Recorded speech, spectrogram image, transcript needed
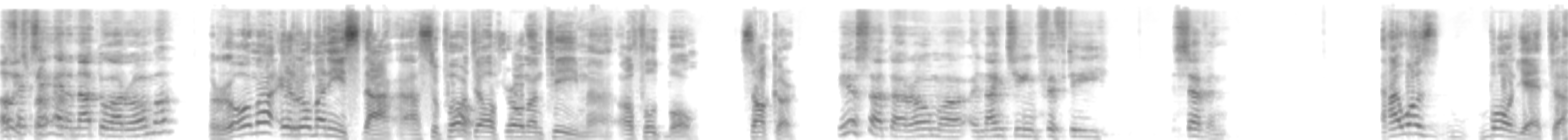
Oh, se, se from era Rome. nato a Roma? Roma e Romanista, a supporter Oh. of Roman team uh, of football, soccer. Io stato a Roma in 1957. I was born yet. I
